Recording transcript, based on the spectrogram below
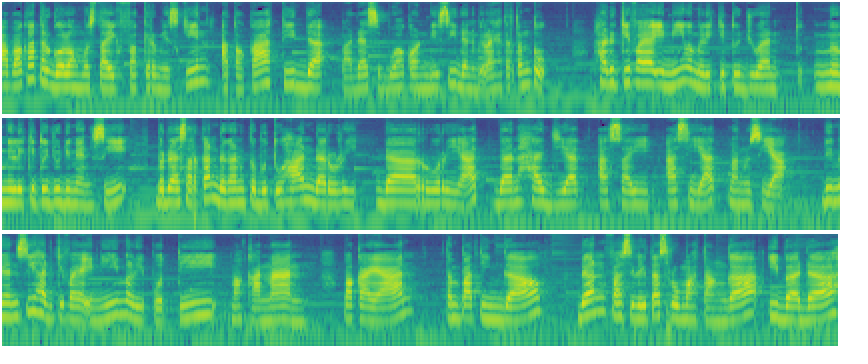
apakah tergolong mustahik fakir miskin ataukah tidak pada sebuah kondisi dan wilayah tertentu. Hadith kifayah ini memiliki tujuan memiliki tujuh dimensi berdasarkan dengan kebutuhan daruri, daruriyat dan hajiat asai, asiat manusia. Dimensi hadith kifayah ini meliputi makanan, pakaian, tempat tinggal, dan fasilitas rumah tangga, ibadah,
